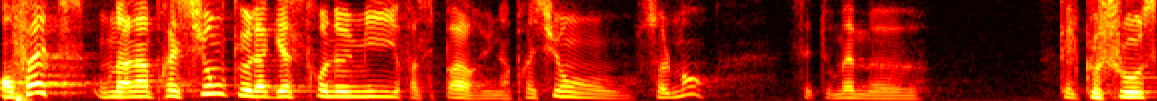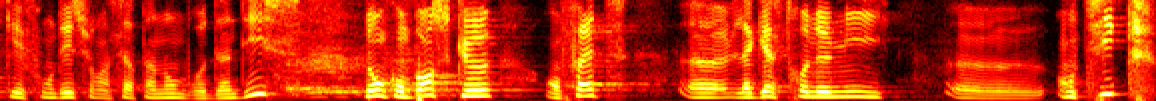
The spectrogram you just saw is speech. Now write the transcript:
En fait, on a l'impression que la gastronomie, enfin, ce n'est pas une impression seulement, c'est tout de même euh, quelque chose qui est fondé sur un certain nombre d'indices. Donc on pense que, en fait, euh, la gastronomie euh, antique,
